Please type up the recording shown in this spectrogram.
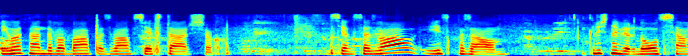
И вот Нанда Баба позвал всех старших. Всех созвал и сказал. Кришна вернулся.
